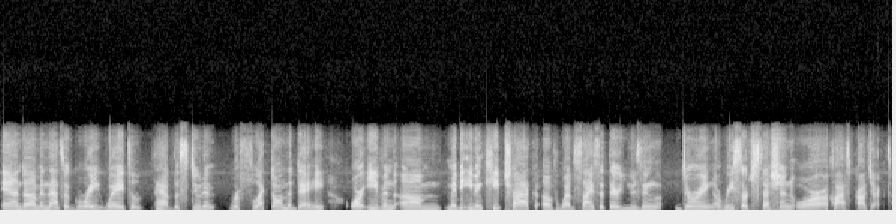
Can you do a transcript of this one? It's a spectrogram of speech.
and, um, and that's a great way to, to have the student reflect on the day or even um, maybe even keep track of websites that they're using during a research session or a class project.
